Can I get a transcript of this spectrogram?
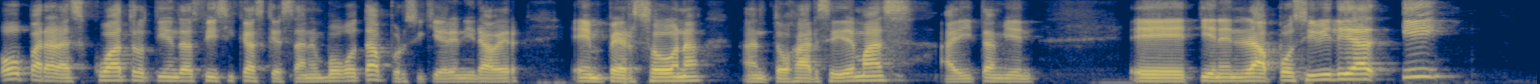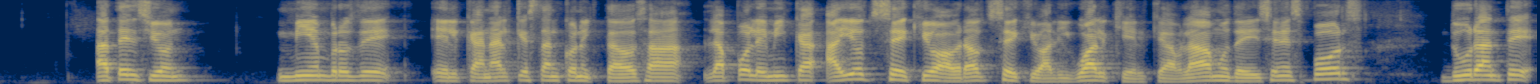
o para las cuatro tiendas físicas que están en Bogotá por si quieren ir a ver en persona, antojarse y demás. Ahí también eh, tienen la posibilidad y atención, miembros de canal que están conectados a la polémica, hay obsequio, habrá obsequio, al igual que el que hablábamos de Dicen Sports, durante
